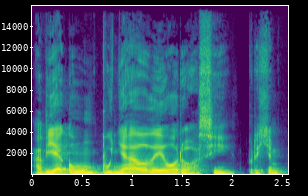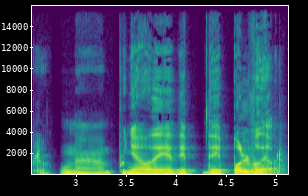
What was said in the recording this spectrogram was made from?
Había como un puñado de oro así, por ejemplo, una- un puñado de, de- de polvo de oro.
